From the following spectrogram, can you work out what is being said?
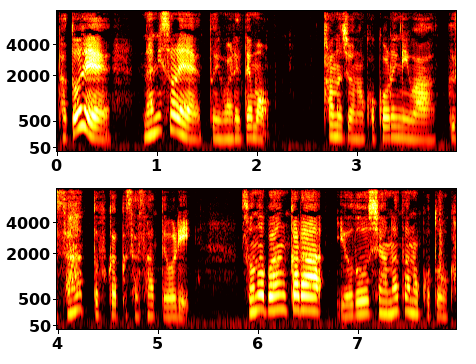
たとえ、何それと言われても、彼女の心にはぐさっと深く刺さっており、その晩から夜通しあなたのことを考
